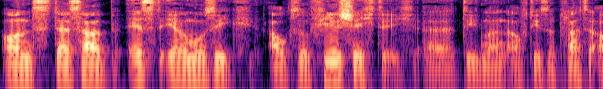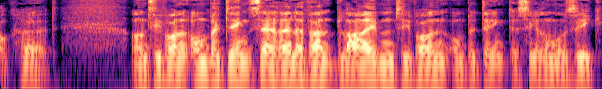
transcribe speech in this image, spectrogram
Und deshalb ist Ihre Musik auch so vielschichtig, äh, die man auf dieser Platte auch hört. Und Sie wollen unbedingt sehr relevant bleiben. Sie wollen unbedingt, dass Ihre Musik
